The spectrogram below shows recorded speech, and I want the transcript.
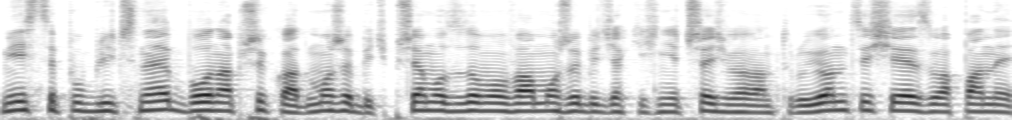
miejsce publiczne, bo na przykład może być przemoc domowa, może być jakiś nietrzeźwy awanturujący się, złapany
